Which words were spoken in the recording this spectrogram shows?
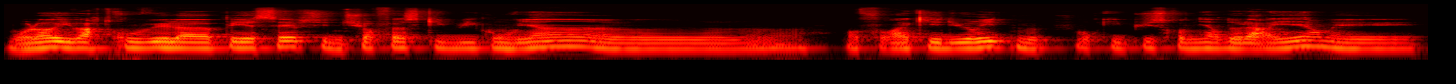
Bon là, il va retrouver la PSF, c'est une surface qui lui convient. Euh, il faudra qu'il y ait du rythme pour qu'il puisse revenir de l'arrière, mais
